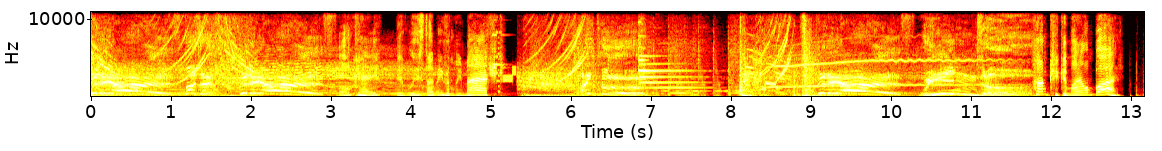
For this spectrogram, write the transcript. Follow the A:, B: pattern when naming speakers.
A: To the ice! To the!
B: Okay, at least I'm evenly matched.
A: Fight! To the! Wins!
B: I'm kicking my own butt.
